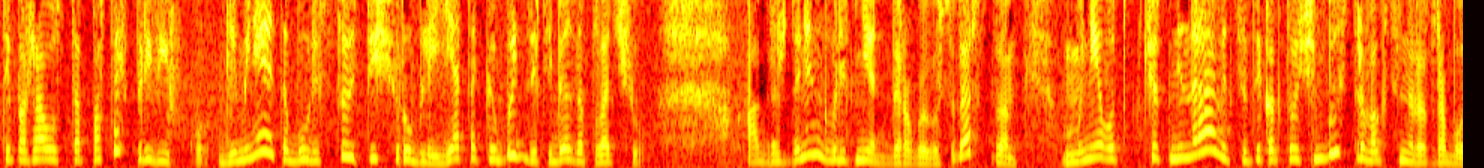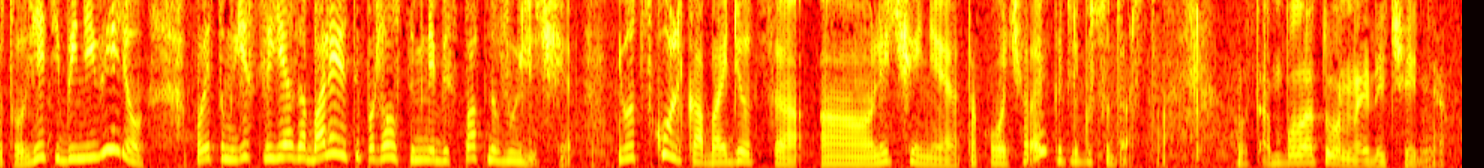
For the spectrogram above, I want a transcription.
ты, пожалуйста, поставь прививку. Для меня это будет стоить тысячу рублей. Я так и быть за тебя заплачу. А гражданин говорит, нет, дорогое государство, мне вот что-то не нравится, ты как-то очень быстро вакцину разработал. Я тебе не верю, поэтому если я заболею, ты, пожалуйста, меня бесплатно вылечи. И вот сколько обойдется э, лечение такого человека для государства? Вот амбулаторное лечение –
